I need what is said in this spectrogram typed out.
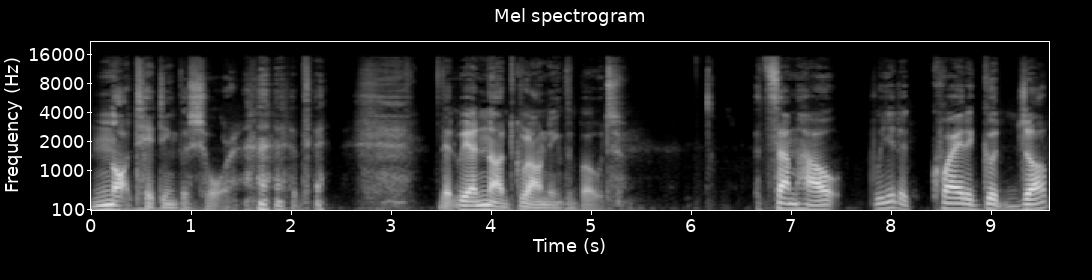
not hitting the shore, that we are not grounding the boat. But somehow we did a quite a good job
